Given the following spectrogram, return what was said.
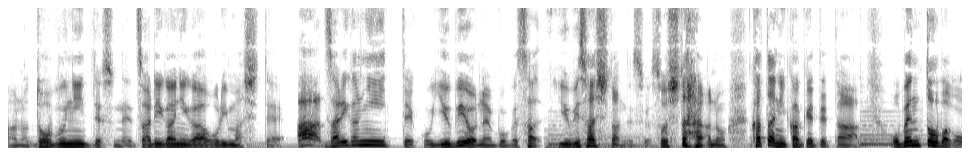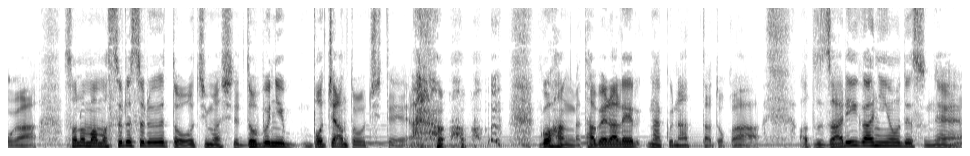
あの、ドブにですね、ザリガニがおりまして、あザリガニってこう指をね、僕さ、指さしたんですよ。そしたら、あの、肩にかけてたお弁当箱がそのままスルスルと落ちまして、ドブにボチャンと落ちて、あの、ご飯が食べられなくなったとか、あとザリガニをですね、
